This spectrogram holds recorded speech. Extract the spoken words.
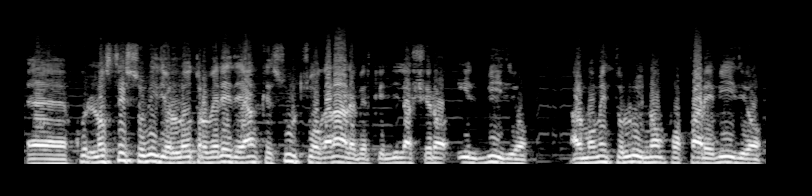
eh, lo stesso video lo troverete anche sul suo canale perché gli lascerò il video. Al momento lui non può fare video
